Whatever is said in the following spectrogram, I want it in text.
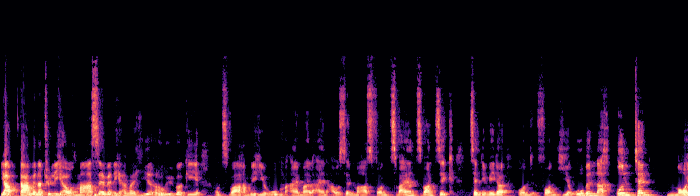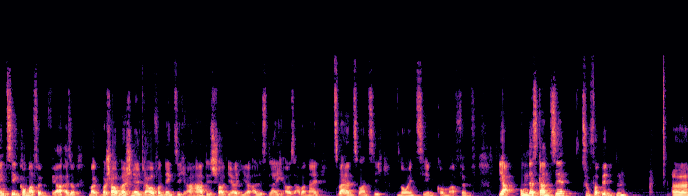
Ja, da haben wir natürlich auch Maße, wenn ich einmal hier rüber gehe. Und zwar haben wir hier oben einmal ein Außenmaß von 22 Zentimeter und von hier oben nach unten 19,5. Ja, also man, man schaut mal schnell drauf und denkt sich, aha, das schaut ja hier alles gleich aus, aber nein, 22, 19,5. Ja, um das Ganze zu verbinden, äh,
